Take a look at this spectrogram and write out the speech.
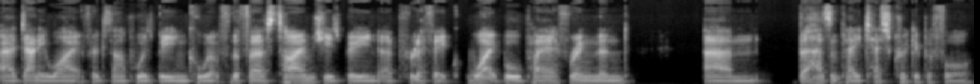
Uh, Danni Wyatt, for example, has been called up for the first time. She's been a prolific white ball player for England, um, but hasn't played Test cricket before.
